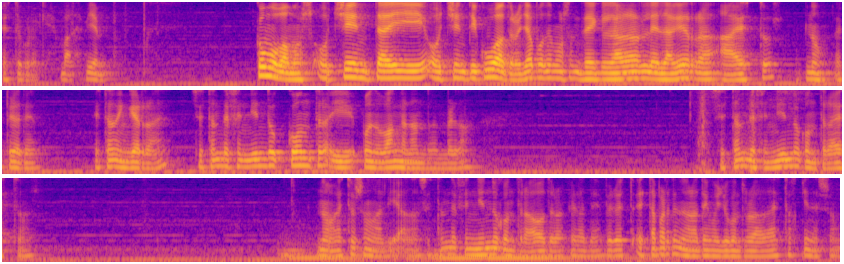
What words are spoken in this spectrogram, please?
esto por aquí. Vale, bien. ¿Cómo vamos? 80 y 84. Ya podemos declararle la guerra a estos. No, espérate. Están en guerra, ¿eh? Se están defendiendo contra... Y bueno, van ganando, en verdad. Se están defendiendo contra estos. No, estos son aliados. Se están defendiendo contra otros, espérate. Pero esta parte no la tengo yo controlada. ¿Estos quiénes son?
